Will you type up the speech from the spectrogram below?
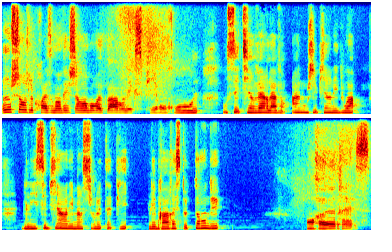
On change le croisement des jambes, on repart, on expire, on roule. On s'étire vers l'avant. Allongez bien les doigts. Glissez bien les mains sur le tapis. Les bras restent tendus. On redresse.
